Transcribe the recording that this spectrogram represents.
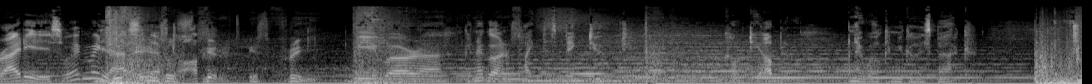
Alrighty, so when we last The left off, is free. we were uh, gonna go and fight this big dude called Diablo. And I welcome you guys back to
